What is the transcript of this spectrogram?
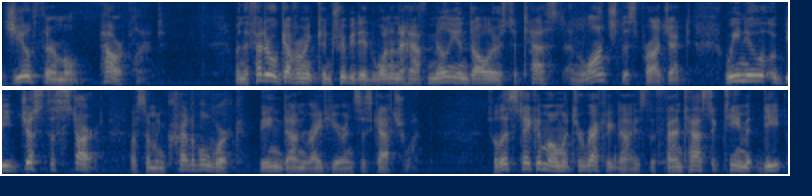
geothermal power plant. When the federal government contributed $1.5 million to test and launch this project, we knew it would be just the start of some incredible work being done right here in Saskatchewan. So let's take a moment to recognize the fantastic team at DEEP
